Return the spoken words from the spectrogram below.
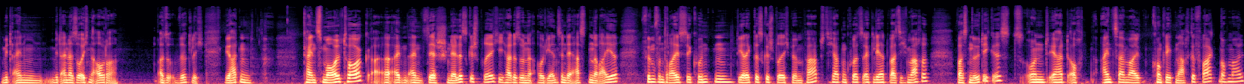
mit einem mit einer solchen Aura. Also wirklich. Wir hatten kein Smalltalk, äh, ein, ein sehr schnelles Gespräch. Ich hatte so eine Audienz in der ersten Reihe, 35 Sekunden direktes Gespräch mit dem Papst. Ich habe ihm kurz erklärt, was ich mache, was nötig ist. Und er hat auch ein, zwei Mal konkret nachgefragt nochmal.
